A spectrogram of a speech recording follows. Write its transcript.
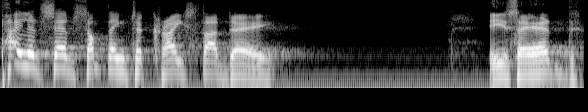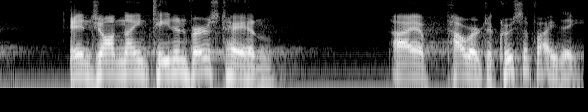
Pilate said something to Christ that day. He said in John 19 and verse 10, I have power to crucify thee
